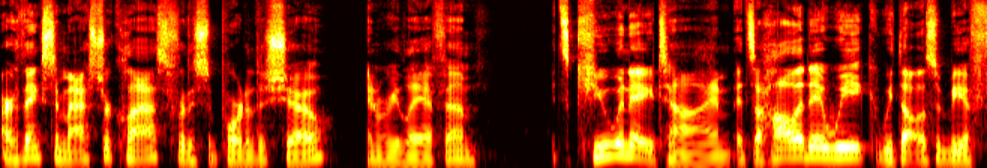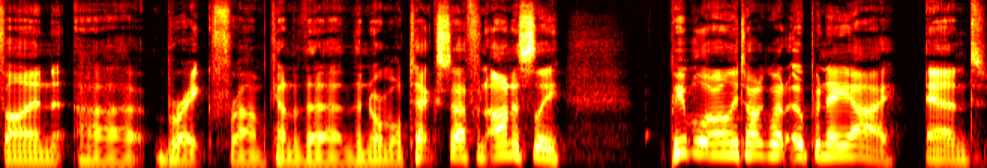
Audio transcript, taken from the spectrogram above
Our thanks to Masterclass for the support of the show and Relay FM. It's Q&A time. It's a holiday week. We thought this would be a fun uh, break from kind of the, the normal tech stuff. And honestly, people are only talking about OpenAI, and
